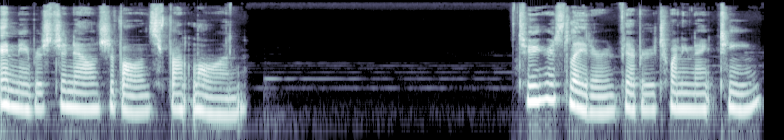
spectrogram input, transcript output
and neighbors Janelle and Javon's front lawn. Two years later, in February 2019,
